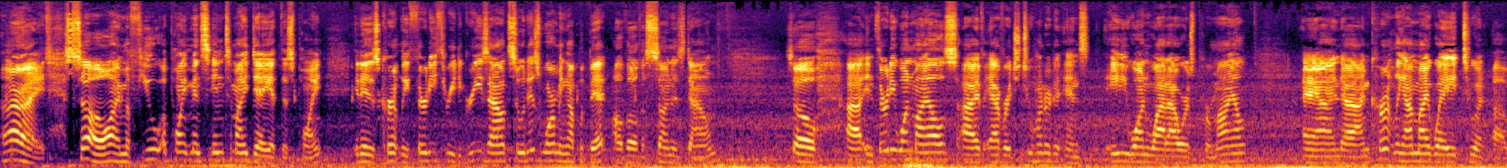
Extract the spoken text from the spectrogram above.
All right, so I'm a few appointments into my day at this point. It is currently 33 degrees out, so it is warming up a bit, although the sun is down. So uh, in 31 miles, I've averaged 281 watt hours per mile. And uh, I'm currently on my way to a,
